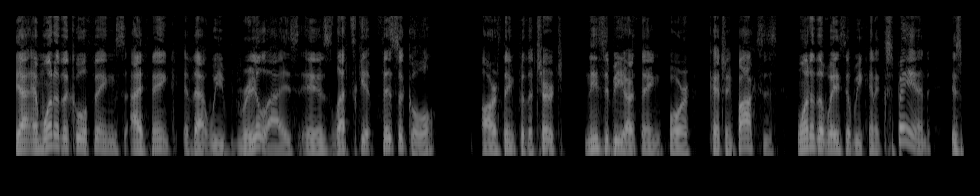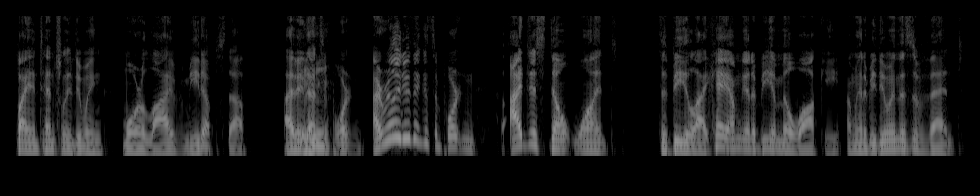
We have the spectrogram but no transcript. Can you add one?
Yeah, and one of the cool things I think that we've realized is let's get physical. Our thing for the church needs to be our thing for catching foxes. One of the ways that we can expand is by intentionally doing more live meetup stuff. I think that's Mhm. important. I really do think it's important. I just don't want to be like, hey, I'm going to be in Milwaukee. I'm going to be doing this event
